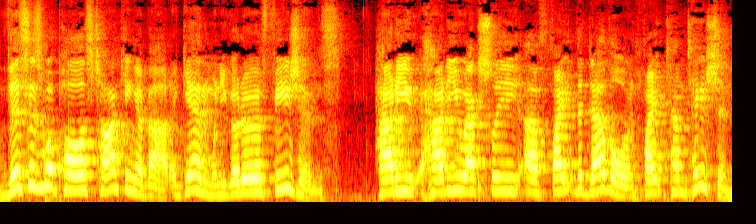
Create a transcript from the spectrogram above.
This is what Paul is talking about. Again, when you go to Ephesians, how do you, how do you actually uh, fight the devil and fight temptation?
